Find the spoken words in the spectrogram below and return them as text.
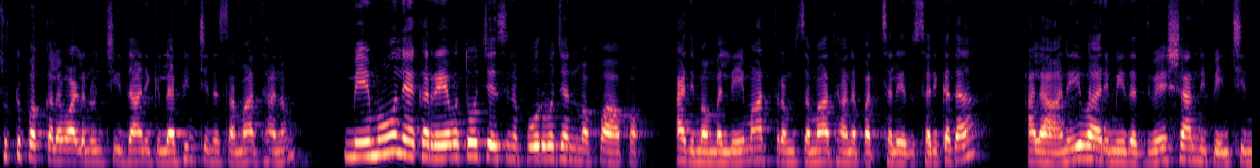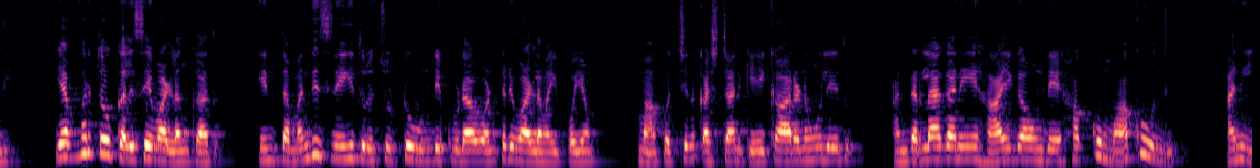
చుట్టుపక్కల వాళ్ళ నుంచి దానికి లభించిన సమాధానం మేమో లేక రేవతో చేసిన పూర్వజన్మ పాపం. అది మమ్మల్ని ఏమాత్రం సమాధానపరచలేదు సరికదా? అలా అనేవారి మీద ద్వేషాన్ని పెంచింది. ఎవ్వరితో కలిసేవాళ్ళం కాదు. ఇంతమంది స్నేహితులు చుట్టూ ఉండి కూడా ఒంటరి వాళ్ళం అయిపోయాం. మాకొచ్చిన కష్టానికి ఏ కారణమూ లేదు. అందరిలాగానే హాయిగా ఉండే హక్కు మాకు ఉంది అని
